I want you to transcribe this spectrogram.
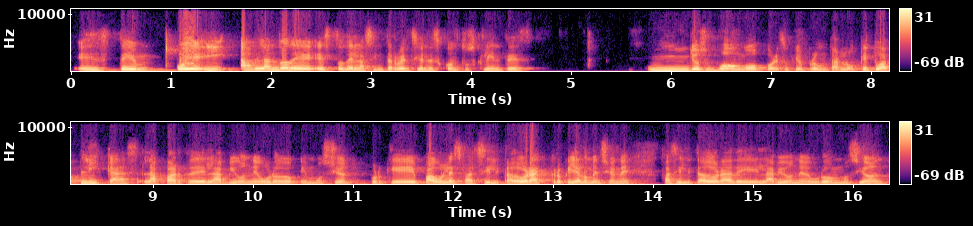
Este, oye, y hablando de esto de las intervenciones con tus clientes, yo supongo, por eso quiero preguntarlo, que tú aplicas la parte de la bioneuroemoción, porque Paula es facilitadora, creo que ya lo mencioné, facilitadora de la bioneuroemoción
